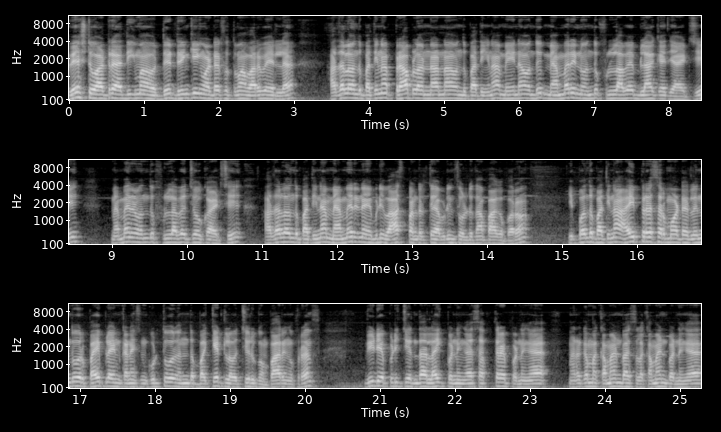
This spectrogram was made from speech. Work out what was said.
வேஸ்ட் வாட்டர் அதிகமாக வருது. ட்ரிங்கிங் வாட்டர் சுத்தமாக வரவே இல்லை. அதில் வந்து பார்த்திங்கன்னா ப்ராப்ளம் என்னன்னா வந்து பார்த்திங்கன்னா மெயினாக வந்து மெமரின் வந்து ஃபுல்லாகவே பிளாக்கேஜ் ஆகிடுச்சு மெமரின் வந்து ஃபுல்லாகவே சோக் ஆகிடுச்சு அதில் வந்து பார்த்திங்கன்னா மெமரினை எப்படி வாஷ் பண்ணுறது அப்படின்னு சொல்லிட்டு தான் பார்க்க போகிறோம் இப்போ வந்து பார்த்திங்கன்னா ஹை ப்ரெஷர் மோட்டர்லேருந்து ஒரு பைப் லைன் கனெக்ஷன் கொடுத்து ஒரு இந்த பக்கெட்டில் வச்சுருக்கோம். பாருங்கள் ஃப்ரெண்ட்ஸ் வீடியோ பிடிச்சிருந்தா லைக் பண்ணுங்கள் சப்ஸ்கிரைப் பண்ணுங்கள் மறக்காமல் கமெண்ட் பாக்ஸில் கமெண்ட் பண்ணுங்கள்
